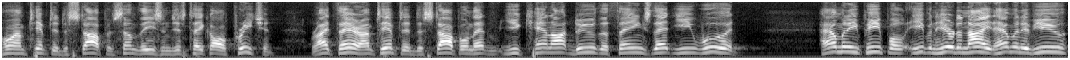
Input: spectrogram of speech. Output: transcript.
Boy, I'm tempted to stop in some of these and just take off preaching. Right there, I'm tempted to stop on that. You cannot do the things that ye would. How many people, even here tonight, how many of you,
